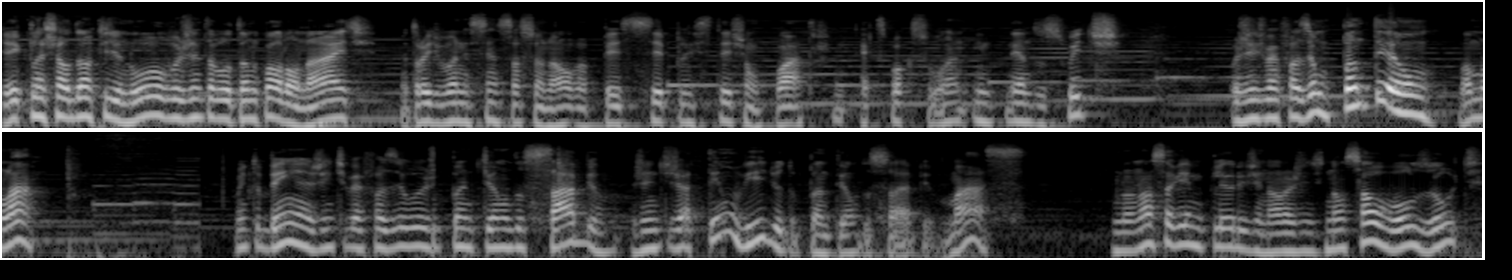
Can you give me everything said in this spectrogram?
E aí, Clan aqui de novo, a gente tá voltando com Hollow Knight. Metroidvania sensacional para PC, Playstation 4, Xbox One, Nintendo Switch. Hoje a gente vai fazer um panteão, vamos lá? Muito bem, a gente vai fazer hoje o Panteão do Sábio. A gente já tem um vídeo do Panteão do Sábio, mas no nossa gameplay original a gente não salvou o Zolt.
